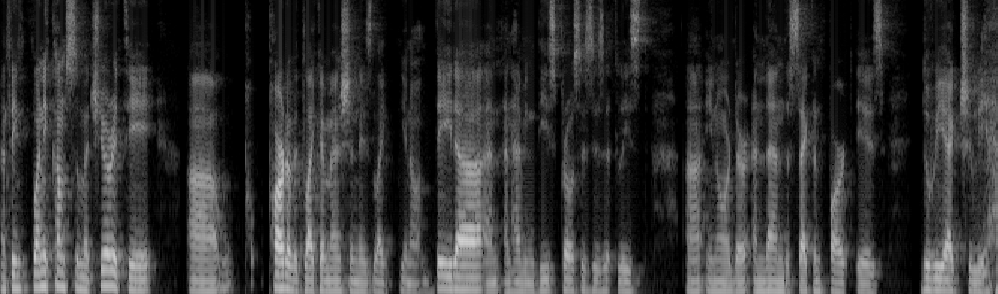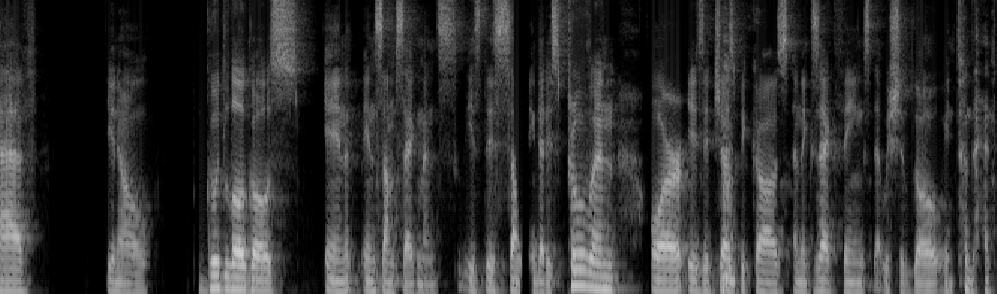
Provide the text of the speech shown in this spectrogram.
i think when it comes to maturity uh, p- part of it like i mentioned is like you know data and and having these processes at least uh, in order. And then the second part is do we actually have you know good logos in in some segments? Is this something that is proven or is it just mm. because an exec thinks that we should go into that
